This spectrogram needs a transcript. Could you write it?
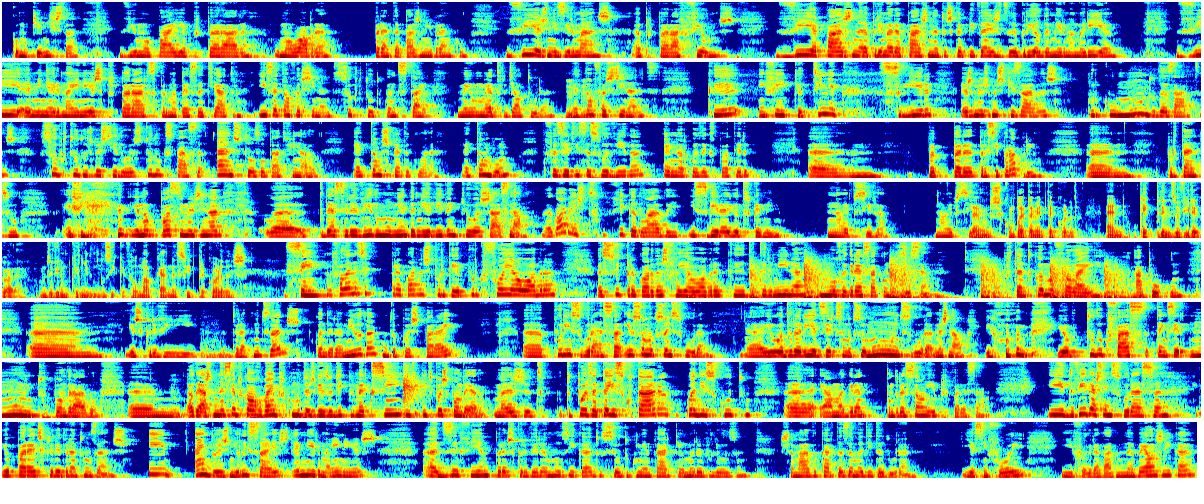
como pianista, vi o meu pai a preparar uma obra perante a página em branco, vi as minhas irmãs a preparar filmes Vi a página, a primeira página dos Capitães de Abril da minha irmã Maria. Vi a minha irmã Inês preparar-se para uma peça de teatro. Isso é tão fascinante, sobretudo quando se tem meio metro de altura. É uhum. É tão fascinante que, enfim, que eu tinha que seguir as mesmas pisadas, porque o mundo das artes, sobretudo os bastidores, tudo o que se passa antes do resultado final, é tão espetacular, é tão bom que fazer disso a sua vida é a melhor coisa que se pode ter para, para si próprio. portanto, enfim, eu não posso imaginar uh, pudesse ter havido um momento da minha vida em que eu achasse, não, agora isto fica de lado e, e seguirei outro caminho. Não é possível. Não é possível. Estamos completamente de acordo. Anne, o que é que podemos ouvir agora? Vamos ouvir um bocadinho de música. Fala-me um bocado na suíte para cordas. Sim, falei na suíte para cordas porquê? Porque foi a obra a suíte para cordas foi a obra que determina o meu regresso à composição. Portanto, como eu falei há pouco, eu escrevi durante muitos anos, quando era miúda, depois parei. Ah, por insegurança, eu sou uma pessoa insegura. Ah, eu adoraria dizer que sou uma pessoa muito segura, mas não. Eu, eu tudo o que faço tem que ser muito ponderado. Um, aliás, nem sempre corre bem, porque muitas vezes eu digo primeiro que sim e, e depois pondero. Mas depois, até executar, quando executo, uh, há uma grande ponderação e preparação. E devido a esta insegurança, eu parei de escrever durante uns anos. E em 2006, a minha irmã Inês desafia-me para escrever a música do seu documentário, que é maravilhoso, chamado Cartas a uma Ditadura. E assim foi, e foi gravado na Bélgica.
